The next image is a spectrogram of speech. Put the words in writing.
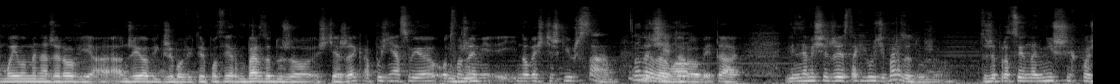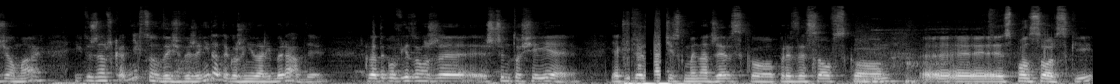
mojemu menadżerowi Andrzejowi Grzybowi, który potwierdził bardzo dużo ścieżek, a później ja sobie otworzyłem i nowe ścieżki już sam. Mhm. No No dzisiaj wiadomo. to robię, tak. Więc ja myślę, że jest takich ludzi bardzo dużo, którzy pracują na niższych poziomach i którzy na przykład nie chcą wyjść wyżej, nie dlatego, że nie daliby rady, tylko dlatego wiedzą, że z czym to się je. Jaki to jest nacisk menadżersko, prezesowsko, Mhm. e, sponsorski.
